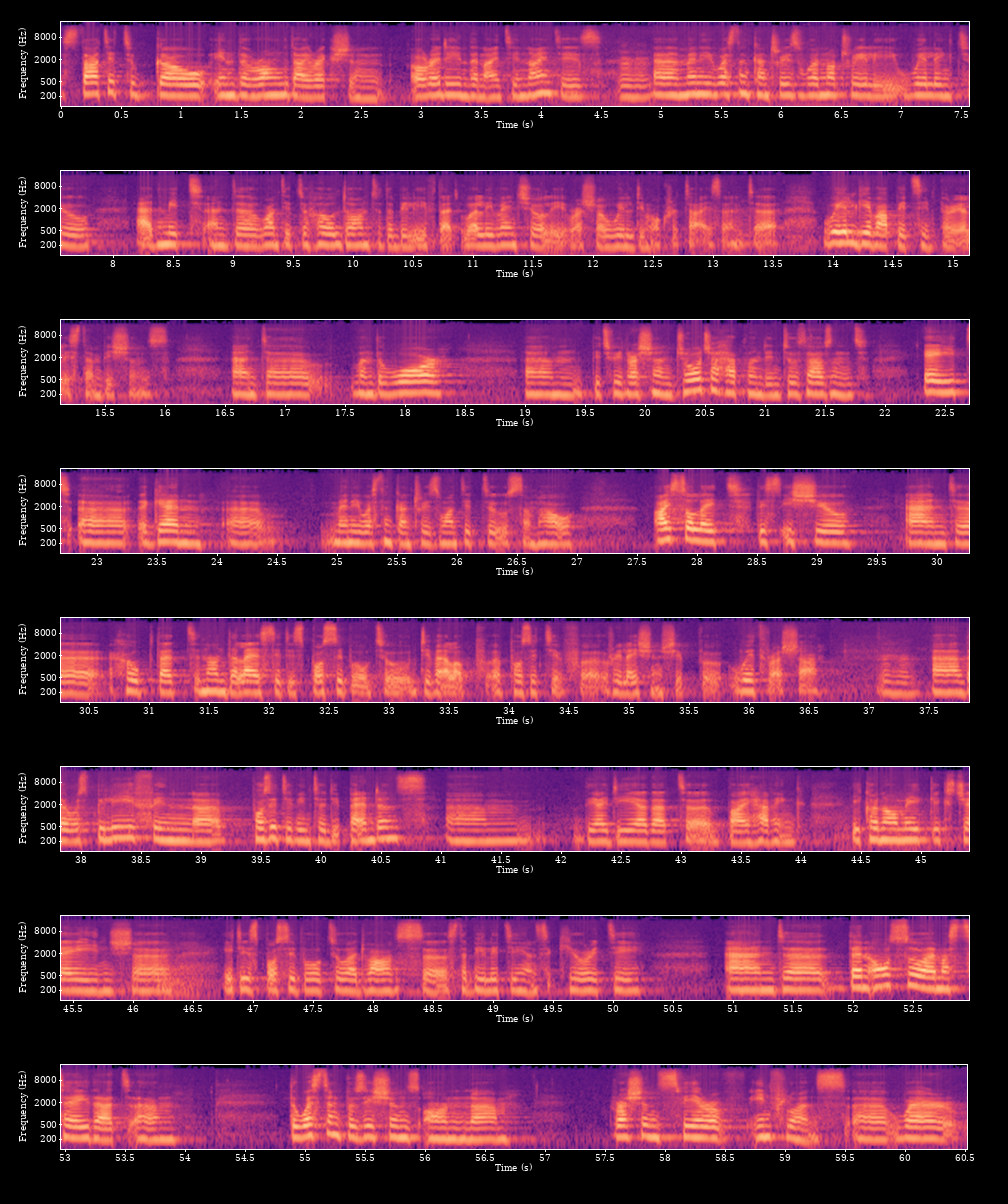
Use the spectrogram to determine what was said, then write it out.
started to go in the wrong direction already in the 1990s, mm-hmm. uh, many Western countries were not really willing to admit and uh, wanted to hold on to the belief that, well, eventually Russia will democratize and uh, will give up its imperialist ambitions. And uh, when the war um, between Russia and Georgia happened in 2008, uh, again, uh, many Western countries wanted to somehow isolate this issue and uh, hope that nonetheless it is possible to develop a positive uh, relationship uh, with Russia. Mm-hmm. Uh, there was belief in uh, positive interdependence, um, the idea that uh, by having economic exchange, it is possible to advance stability and security. And then also, I must say that um, the Western positions on um, Russian sphere of influence uh, were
